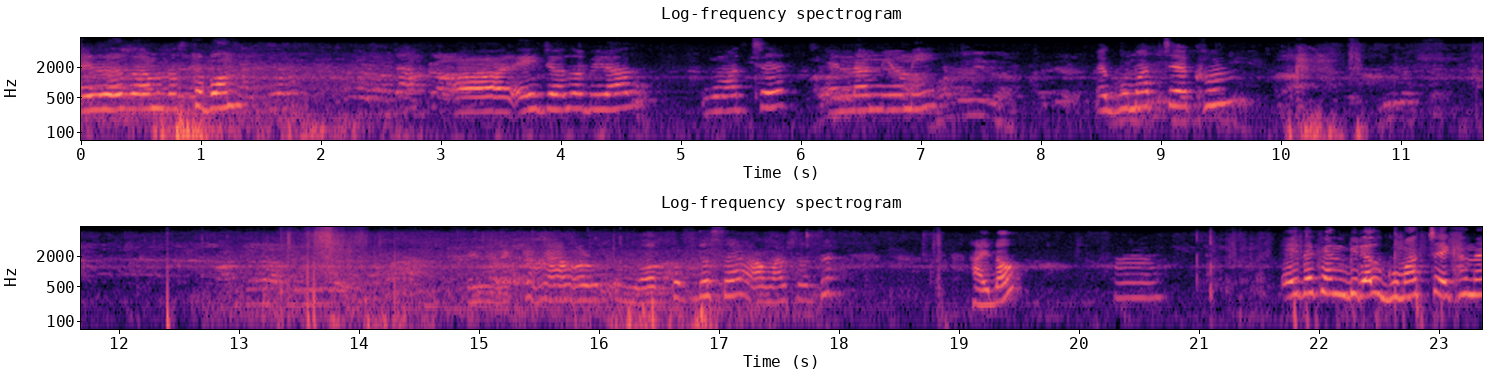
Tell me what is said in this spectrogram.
এই যে হলো আমার চাস্তো বোন আর এই যে হলো বিড়াল ঘুমাচ্ছে এর নাম মিয়মি ঘুমাচ্ছে এখন। আমার করতেছে আমার সাথে। হাই দাও। এই দেখেন বিড়াল ঘুমাচ্ছে এখানে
